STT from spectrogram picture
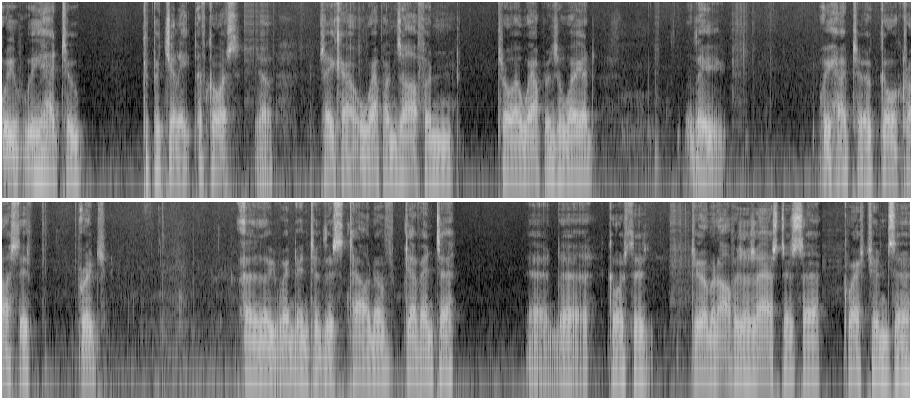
we we had to capitulate, of course, you know, take our weapons off and throw our weapons away, and they we had to go across this bridge. And they went into this town of Deventer, and uh, of course the German officers asked us uh, questions. Uh,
